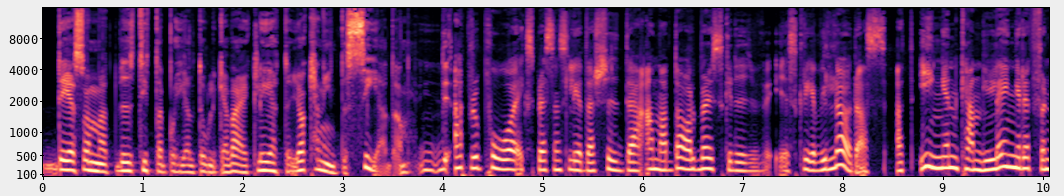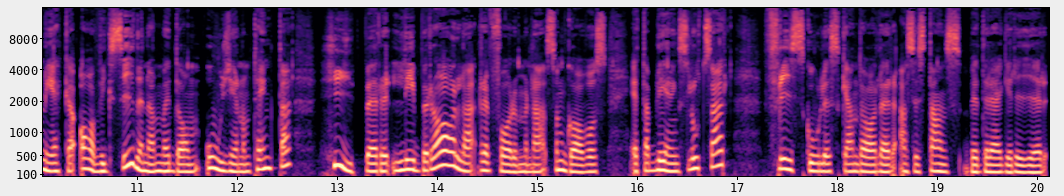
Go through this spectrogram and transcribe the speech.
det är som att vi tittar på helt olika verkligheter. Jag kan inte se den. Apropå Expressens ledarsida, Anna Dahlberg skrev, eh, skrev i lördags att ingen kan längre förneka avigsidorna med de ogenomtänkta, hyperliberala reformerna som gav oss etableringslotsar, friskoleskandaler, assistansbedrägerier,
